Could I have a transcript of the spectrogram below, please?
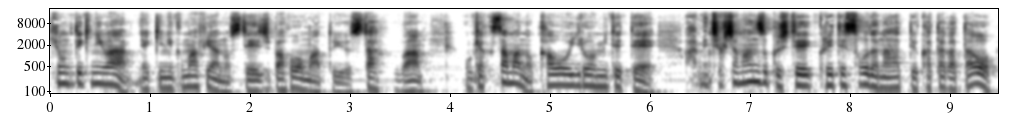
基本的には焼肉マフィアのステージパフォーマーというスタッフはお客様の顔色を見ててあめちゃくちゃ満足してくれてそうだなっていう方々を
